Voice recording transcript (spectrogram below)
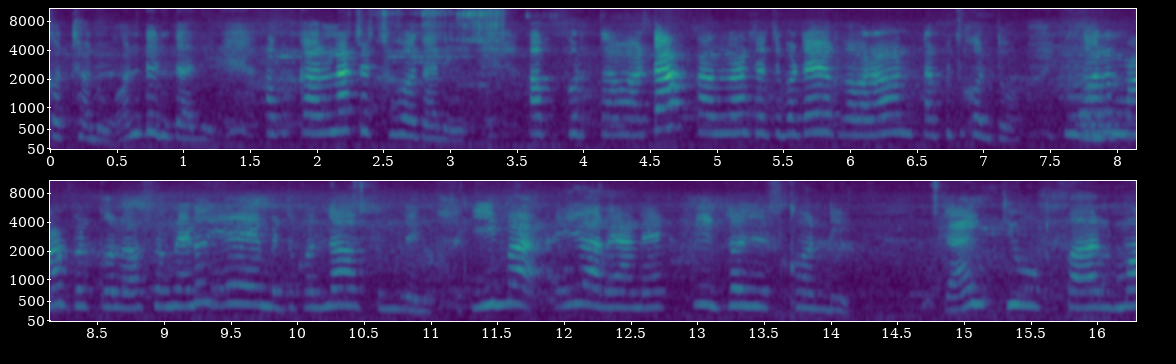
తీసుకొచ్చాను అని తింటుంది అప్పుడు కరోనా చచ్చిపోతుంది అప్పుడు తర్వాత కరోనా చచ్చిపోతే మనం తప్పించుకోవద్దు. ఇంకా మాట పెట్టుకోవాల్సిన అవసరం లేదు ఏం పెట్టుకోవాల్సిన అవసరం లేదు. ఈ మా ఈ అనే ఇంట్లో చేసుకోండి. థ్యాంక్ యూ ఫర్ మా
